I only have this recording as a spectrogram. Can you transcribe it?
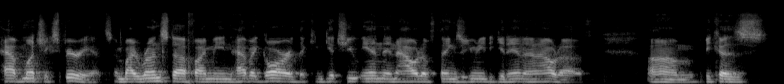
have much experience. And by run stuff, I mean have a guard that can get you in and out of things that you need to get in and out of. Um, because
